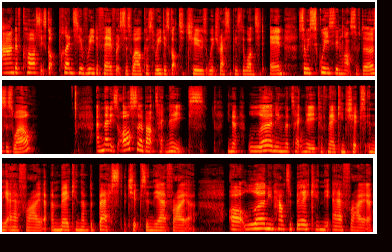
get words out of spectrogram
And of course, it's got plenty of reader favourites as well because readers got to choose which recipes they wanted in. So we squeezed in lots of those as well. And then it's also about techniques. You know, learning the technique of making chips in the air fryer and making them the best chips in the air fryer. Or learning how to bake in the air fryer.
